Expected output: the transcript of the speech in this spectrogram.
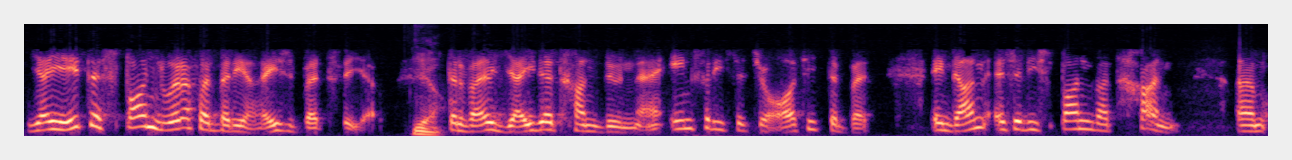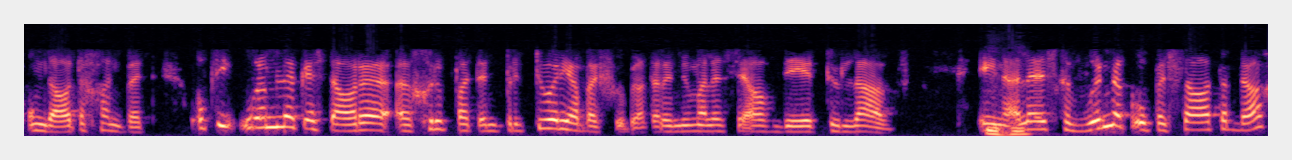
jy het 'n span nodig wat by die huis bid vir jou. Ja. Terwyl jy dit gaan doen, hè, en vir die situasie te bid. En dan is dit die span wat gaan um, om daar te gaan bid. Op die oomblik is daar 'n groep wat in Pretoria byvoorbeeld, hulle noem hulle self Dare to Love. En mm hulle is gewoonlik op 'n Saterdag,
